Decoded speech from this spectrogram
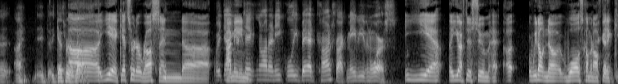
Uh, I, it, it gets rid of Russ? uh, yeah, it gets rid of Russ and uh, Wait, now I you're mean- taking on an equally bad contract, maybe even worse. yeah, uh, you have to assume. Uh, uh, we don't know. Wall's coming off You're the getting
